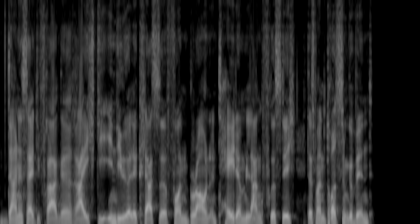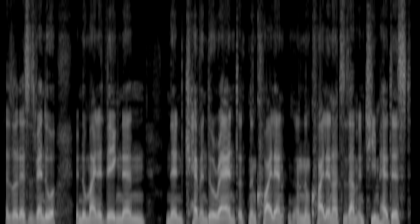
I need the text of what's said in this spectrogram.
dann ist halt die Frage, reicht die individuelle Klasse von Brown und Tatum langfristig, dass man trotzdem gewinnt? Also das ist, wenn du, wenn du meinetwegen einen, einen Kevin Durant und einen Kawhi, Leonard, einen Kawhi Leonard zusammen im Team hättest,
